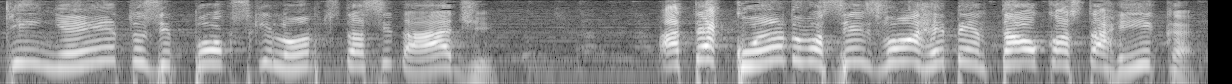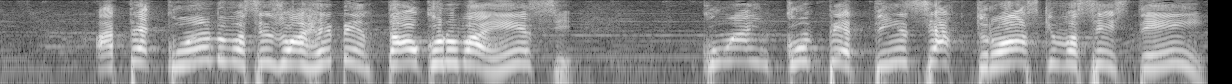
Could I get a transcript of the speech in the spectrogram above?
500 e poucos quilômetros da cidade. Até quando vocês vão arrebentar o Costa Rica? Até quando vocês vão arrebentar o Corubaense? Com a incompetência atroz que vocês têm.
